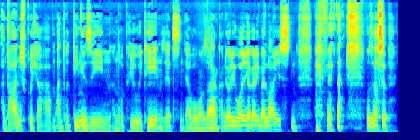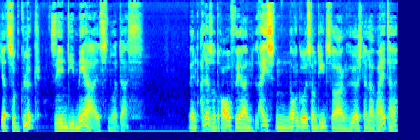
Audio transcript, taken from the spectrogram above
andere Ansprüche haben, andere Dinge sehen, andere Prioritäten setzen, ja, wo man sagen kann, ja, die wollen ja gar nicht mehr leisten. Und so sagst du, ja, zum Glück sehen die mehr als nur das wenn alle so drauf wären, leisten, noch einen größeren Dienstwagen, höher, schneller, weiter,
